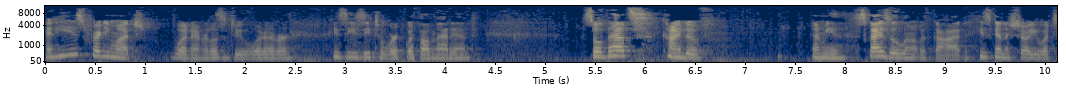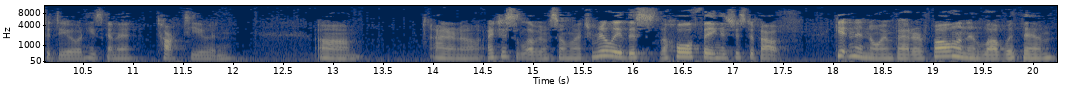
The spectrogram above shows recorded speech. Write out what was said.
And he's pretty much whatever, let's do whatever. He's easy to work with on that end. So that's kind of, I mean, sky's the limit with God. He's going to show you what to do and he's going to talk to you. And um, I don't know. I just love him so much. Really, this, the whole thing is just about getting to know him better, falling in love with him,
